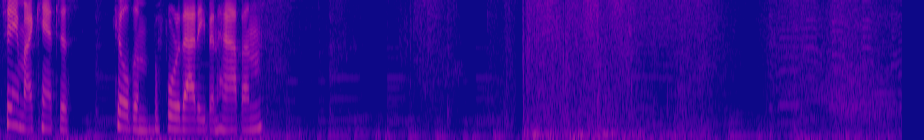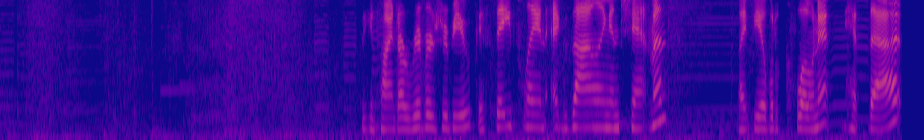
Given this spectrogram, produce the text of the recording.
Shame I can't just kill them before that even happens. We can find our River's Rebuke. If they play an Exiling Enchantment, might be able to clone it, hit that.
